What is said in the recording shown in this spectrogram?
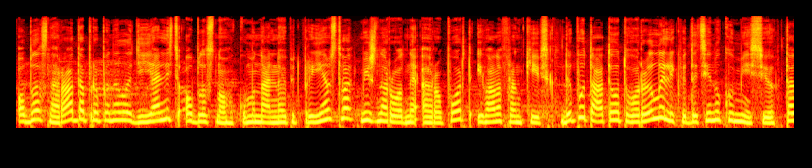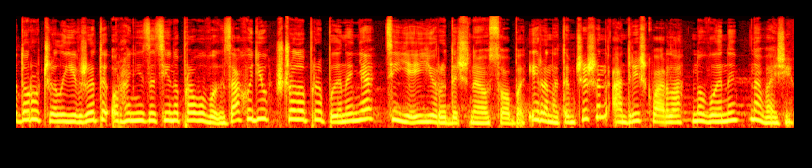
обласна рада припинила діяльність обласного комунального підприємства Міжнародний аеропорт Івано-Франківськ. Депутати утворили ліквідаційну комісію та доручили їй вжити організаційно-правових заходів щодо припинення цієї юридичної особи. Ірина Тимчишин, Андрій Шкварла. Новини на вежі.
